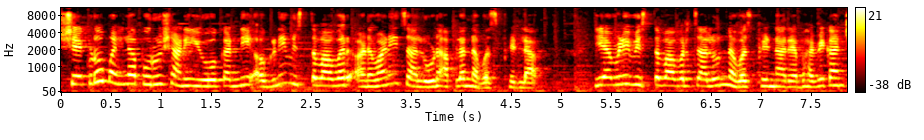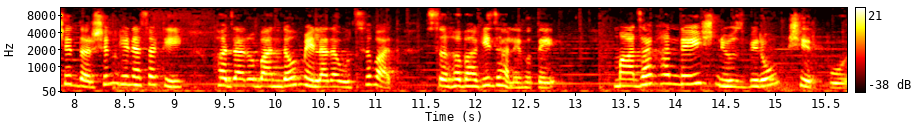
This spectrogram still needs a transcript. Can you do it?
शेकडो महिला पुरुष आणि युवकांनी अग्निविस्तवावर अणवाणी चालवून आपला नवस फेडला. यावेळी विस्तवावर चालून नवस फिरणाऱ्या भाविकांचे दर्शन घेण्यासाठी हजारो बांधव मेलादा उत्सवात सहभागी झाले होते. माझा खानदेश न्यूज ब्युरो शिरपूर.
